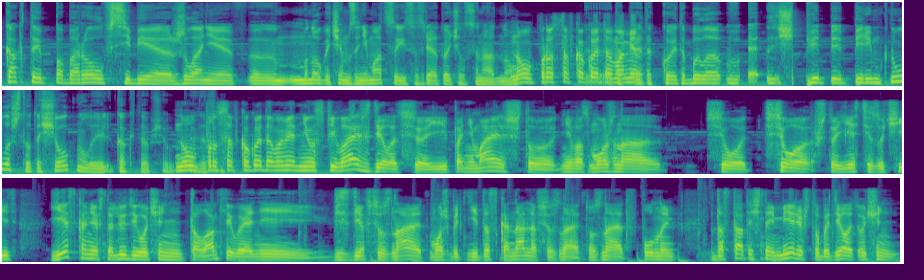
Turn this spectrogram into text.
как ты поборол в себе желание э, много чем заниматься и сосредоточился на одном? Ну, просто в какой-то это, момент... Это какое-то было... Э, перемкнуло что-то, щелкнуло, или как это вообще Ну, произошло? просто в какой-то момент не успеваешь сделать все и понимаешь, что невозможно все, все, что есть, изучить. Есть, конечно, люди очень талантливые, они везде все знают, может быть, не досконально все знают, но знают в полной, в достаточной мере, чтобы делать очень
